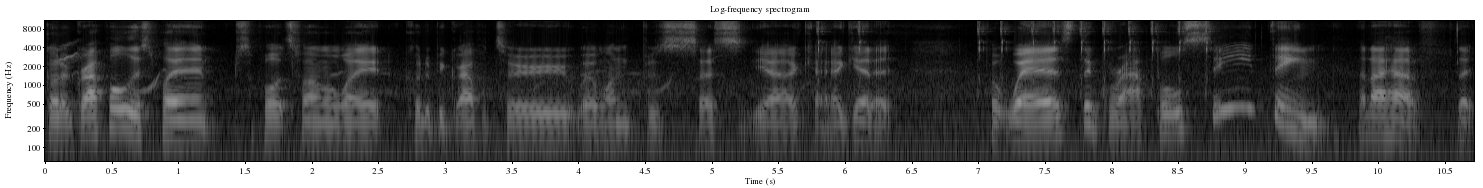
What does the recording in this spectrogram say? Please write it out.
Got a grapple. This plant supports farmer weight. Could it be grapple to where one possess? Yeah, okay, I get it. But where's the grapple seed thing that I have? That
